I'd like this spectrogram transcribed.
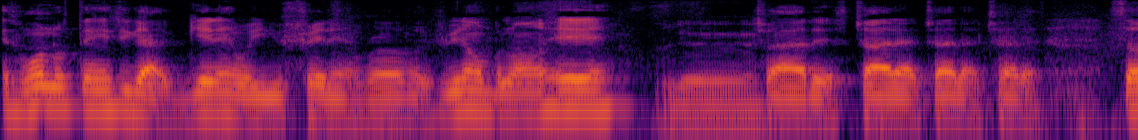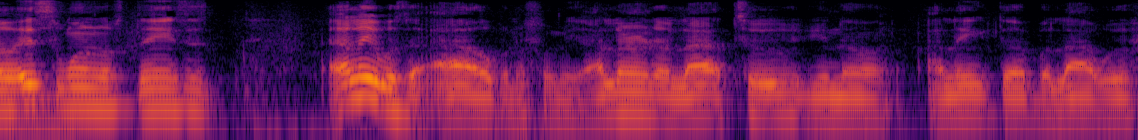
It's one of those things you got to get in where you fit in, bro. If you don't belong here, yeah. try this, try that, try that, try that. So it's one of those things. It's, LA was an eye opener for me. I learned a lot too. You know, I linked up a lot with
